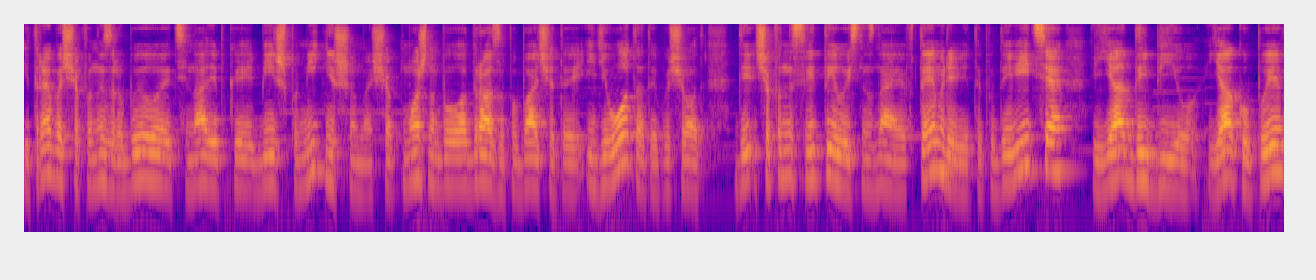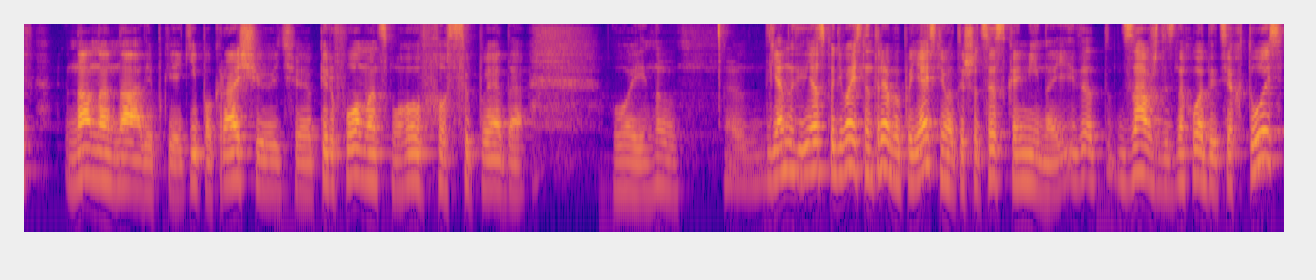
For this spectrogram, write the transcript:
і треба, щоб вони зробили ці наліпки більш помітнішими, щоб можна було одразу побачити ідіота, типу, що от щоб вони світились, не знаю, в темряві. Типу, дивіться, я дебіл, я купив наноналіпки, які покращують е, перформанс мого велосипеда. Ой, ну. Е, Я, я сподіваюся, не треба пояснювати, що це скаміна. І от завжди знаходиться хтось,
